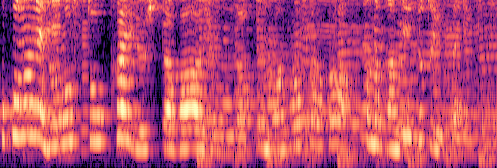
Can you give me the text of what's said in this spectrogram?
ここのねドロストを解除したバージョンだと長さがこんな感じでちょっとゆったり。めに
